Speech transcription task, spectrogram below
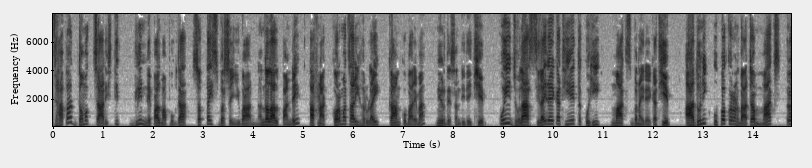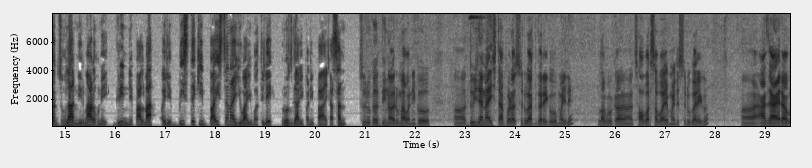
झापा दमक चार स्थित ग्रिन नेपालमा पुग्दा सत्ताइस वर्ष युवा नन्दलाल पाण्डे आफ्ना कर्मचारीहरूलाई कामको बारेमा निर्देशन दिँदै थिए। कोही झोला सिलाइरहेका थिए त कोही मास्क बनाइरहेका थिए। आधुनिक उपकरणबाट मास्क र झोला निर्माण हुने ग्रिन नेपालमा अहिले बिसदेखि बाइसजना युवा युवतीले रोजगारी पनि पाएका छन्। सुरुको दिनहरूमा भनेको दुईजना स्टाफबाट सुरुवात गरेको हो मैले। लगभग छ वर्ष भयो मैले सुरु गरेको। आज आएर अब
